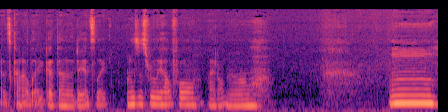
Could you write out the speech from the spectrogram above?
It's kind of like at the end of the day, it's like is this really helpful? I don't know. Mm,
